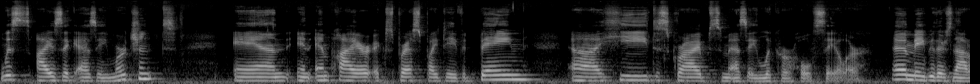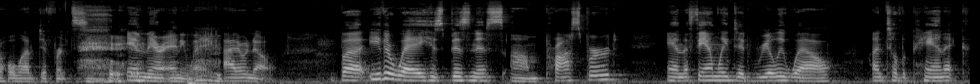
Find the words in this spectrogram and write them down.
lists Isaac as a merchant, and in Empire Expressed by David Bain, uh, he describes him as a liquor wholesaler. And maybe there's not a whole lot of difference in there anyway. I don't know. But either way, his business um, prospered, and the family did really well until the Panic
